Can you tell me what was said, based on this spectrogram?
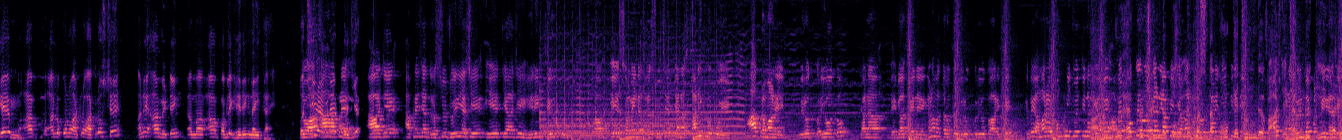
કે આ આ લોકોનો આટલો આક્રોશ છે અને આ મીટિંગ આ પબ્લિક હિયરિંગ નહીં થાય. પછી આપણે આ જે આપણે જે દ્રશ્યો જોઈ રહ્યા છે એ ત્યાં જે હિયરિંગ થયું હતું એ સમયના દ્રશ્યો છે. ત્યાંના સ્થાનિક લોકોએ આ પ્રમાણે વિરોધ કર્યો હતો. ત્યાંના ભેગા થઈને ઘણા બધા લોકો વિરોધ કર્યો હતો આ રીતે કે ભાઈ અમારે કંપની જોઈતી નથી અમે અમે પોતે રોજગારી આપીએ છીએ અમારે રોજગારી જોઈતી નથી. તો છે.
